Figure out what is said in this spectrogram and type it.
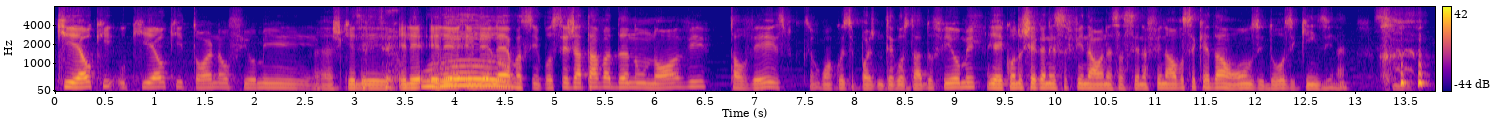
que é o que o que é o que torna o filme acho que ele ele, ferrou. ele, ele eleva assim você já tava dando um 9 talvez alguma coisa você pode não ter gostado do filme e aí quando chega nesse final nessa cena final você quer dar 11 12 15 né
